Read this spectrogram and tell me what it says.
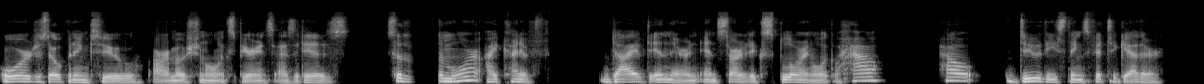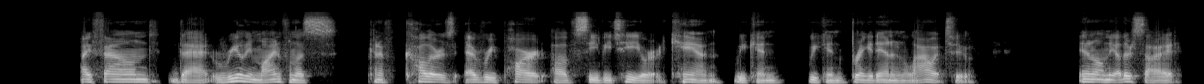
or just opening to our emotional experience as it is. So the more I kind of dived in there and, and started exploring, well, how how do these things fit together? I found that really mindfulness kind of colors every part of CBT, or it can. We can we can bring it in and allow it to. And on the other side,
